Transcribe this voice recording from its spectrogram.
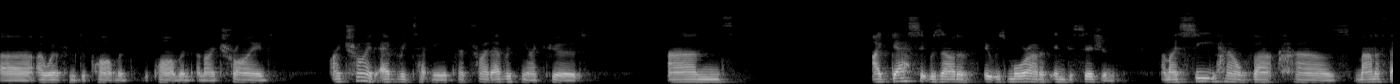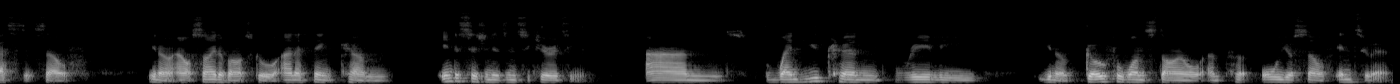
Uh, I went from department to department, and I tried I tried every technique. I tried everything I could, and I guess it was out of it was more out of indecision. And I see how that has manifested itself, you know, outside of art school. And I think um, indecision is insecurity, and when you can really, you know, go for one style and put all yourself into it,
